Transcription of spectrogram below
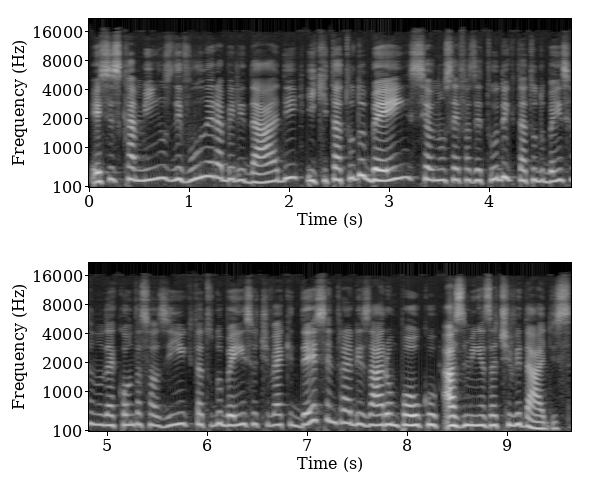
esses caminhos de vulnerabilidade e que tá tudo bem se eu não sei fazer tudo e que tá tudo bem se eu não der conta sozinho e que tá tudo bem se eu tiver que descentralizar um pouco as minhas atividades.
